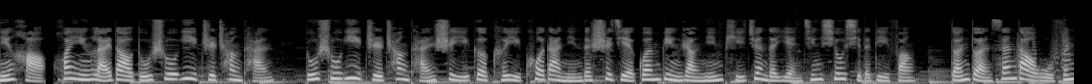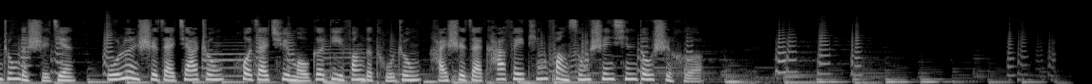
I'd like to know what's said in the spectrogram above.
您好，欢迎来到读书益智畅谈。读书益智畅谈是一个可以扩大您的世界观并让您疲倦的眼睛休息的地方。短短三到五分钟的时间，无论是在家中或在去某个地方的途中，还是在咖啡厅放松身心都适合。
